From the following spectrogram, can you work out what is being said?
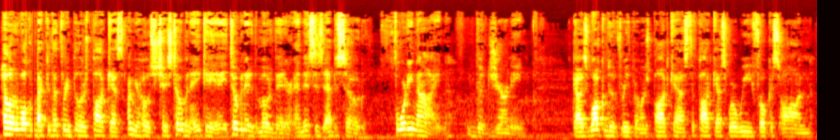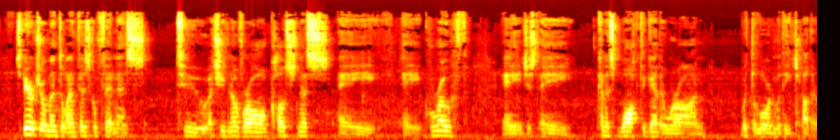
Hello and welcome back to the Three Pillars Podcast. I'm your host, Chase Tobin, aka Tobinator the Motivator, and this is episode 49 The Journey. Guys, welcome to the Three Pillars Podcast, the podcast where we focus on spiritual, mental, and physical fitness to achieve an overall closeness, a, a growth, a just a kind of walk together we're on with the Lord and with each other.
